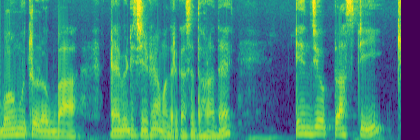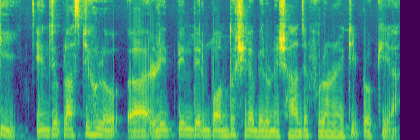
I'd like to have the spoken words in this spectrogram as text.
বহুমূত্র রোগ বা ডায়াবেটিস হিসেবে আমাদের কাছে ধরা দেয়। এনজিওপ্লাস্টি কি? এনজিওপ্লাস্টি হলো আহ, হৃৎপিণ্ডের বদ্ধ শিরা বেরোনের সাহায্যে ফুলানোর একটি প্রক্রিয়া।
